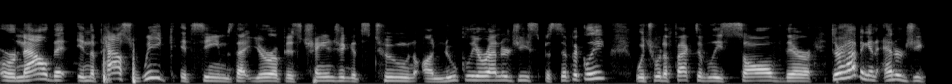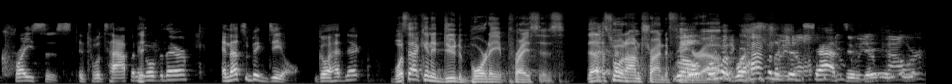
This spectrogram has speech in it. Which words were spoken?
or now that in the past week, it seems that Europe is changing its tune on nuclear energy specifically, which would effectively solve their. They're having an energy crisis. It's what's happening over there, and that's a big deal. Go ahead, Nick. What's that going to do to Bored Ape prices? That's what I'm trying to figure well, out. look, we're having a good chat, dude. Power.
